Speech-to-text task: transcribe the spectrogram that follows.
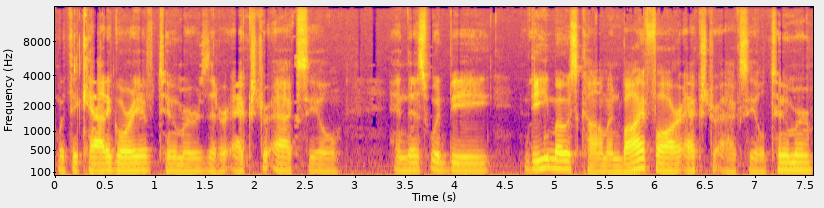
with the category of tumors that are extraaxial, and this would be the most common by far extraaxial tumor.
